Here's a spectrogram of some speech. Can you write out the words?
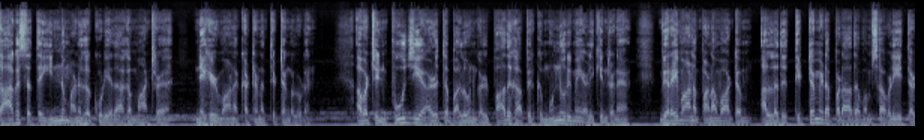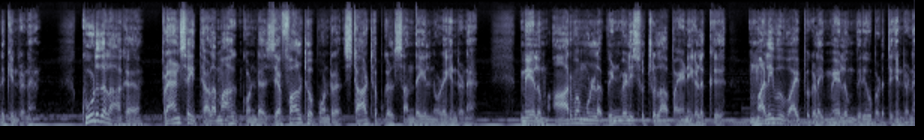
சாகசத்தை இன்னும் அணுகக்கூடியதாக மாற்ற நெகிழ்வான கட்டண திட்டங்களுடன். அவற்றின் பூஜ்ய அழுத்த பலூன்கள் பாதுகாப்பிற்கு முன்னுரிமை அளிக்கின்றன. விரைவான பணவாட்டம் அல்லது திட்டமிடப்படாத வம்சாவளியை தடுக்கின்றன. கூடுதலாக பிரான்ஸை தளமாக கொண்ட ஜெஃபால்டோ போன்ற ஸ்டார்ட் அப்கள் சந்தையில் நுழைகின்றன. மேலும் ஆர்வமுள்ள விண்வெளி சுற்றுலா பயணிகளுக்கு மலிவு வாய்ப்புகளை மேலும் விரிவுபடுத்துகின்றன.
